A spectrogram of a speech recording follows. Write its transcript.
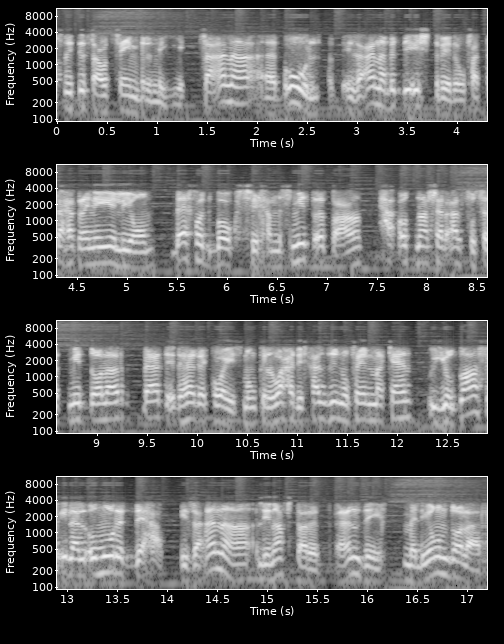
99% فأنا بقول إذا أنا بدي أشتري وفتحت عيني اليوم باخذ box في 500 قطعة حقه 12600 دولار بعتقد هذا كويس. ممكن الواحد يخزنه فين مكان ويضاف إلى الأمور الذهب. إذا أنا لنفترض عندي مليون دولار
